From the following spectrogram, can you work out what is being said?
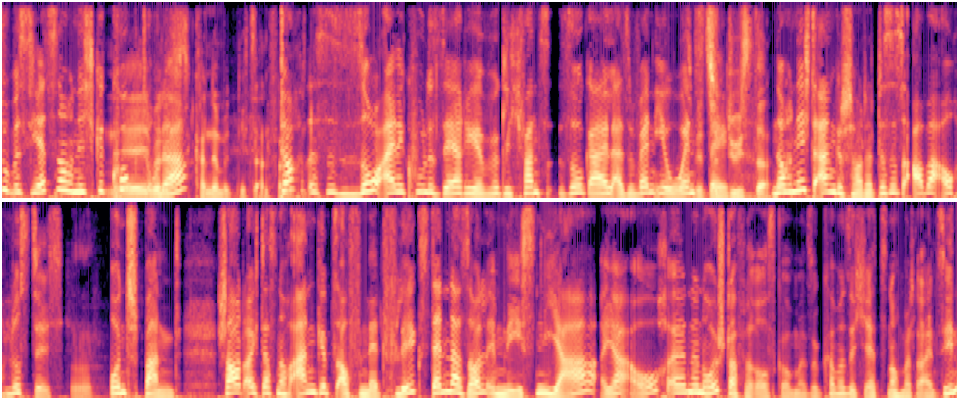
du bis jetzt noch nicht geguckt, nee, oder? Ich kann damit nichts anfangen. Doch, es ist so eine coole Serie, wirklich. Ich fand's so geil. Also wenn ihr Wednesday noch nicht angeschaut habt, das ist aber auch lustig und spannend. Schaut euch das noch an, gibt's auf Netflix, denn da soll im nächsten Jahr ja auch äh, eine neue Staffel rauskommen. Also kann man sich jetzt noch mit reinziehen.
